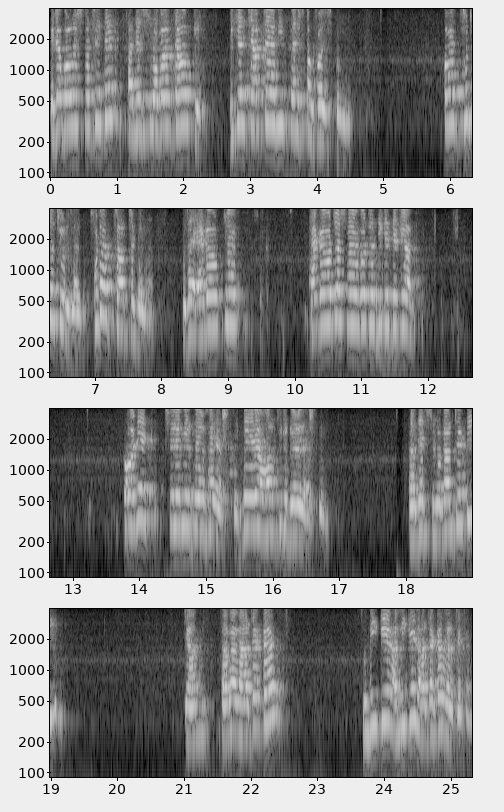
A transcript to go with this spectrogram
এটা বলার সাথে সাথে তাদের স্লোগান দাও কি? বিকেল চারটায় আমি প্রেস কনফারেন্স করি কয়েক ঘণ্টা চলে যায়। হঠাৎ রাত্রেবেলা কোথায় এগারোটা এগারোটা সাড়ে এগারোটার দিকে দেখলাম অনেক ছেলে মেয়ে বের হয়ে আসতে মেয়েরা হল থেকে বের হয়ে আসতে তাদের স্লোগানটা কি? তারা রাজাকার, তুমি কে, আমি কে? রাজাকার রাজাকার।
